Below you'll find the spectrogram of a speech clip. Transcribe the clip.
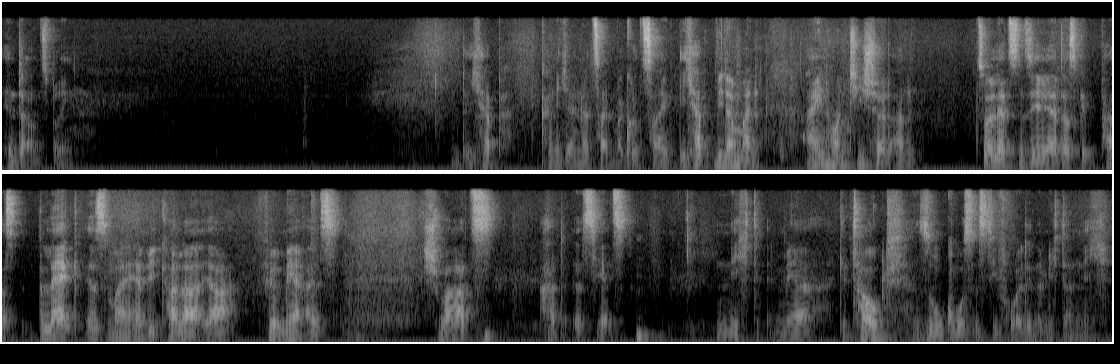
hinter uns bringen. Und ich habe, kann ich ja in der Zeit mal kurz zeigen, ich habe wieder mein Einhorn-T-Shirt an. Zur letzten Serie hat das gepasst. Black is my happy color. Ja, für mehr als schwarz hat es jetzt nicht mehr getaugt. So groß ist die Freude nämlich dann nicht.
